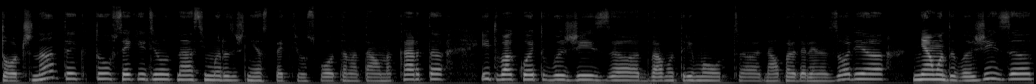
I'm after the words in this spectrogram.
точна, тъй като всеки един от нас има различни аспекти в своята натална карта и това, което въжи за двама-трима от една определена зодия, няма да въжи за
